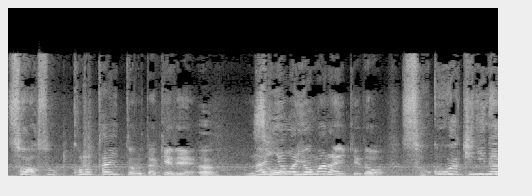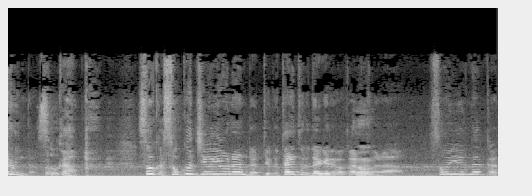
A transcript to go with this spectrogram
そうそうこのタイトルだけでうん。内容は読まないけどそこが気になるんだと そうかそうかそこ重要なんだっていうかタイトルだけで分かるから、そういう中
